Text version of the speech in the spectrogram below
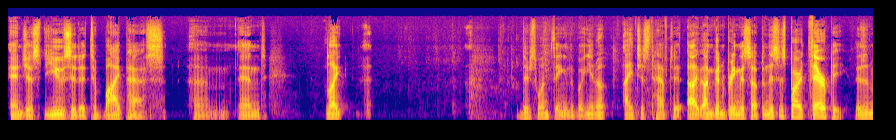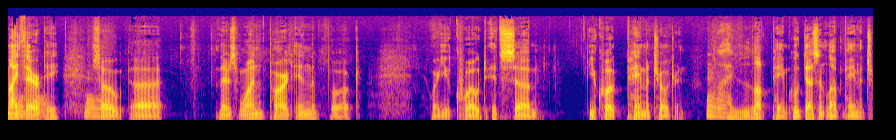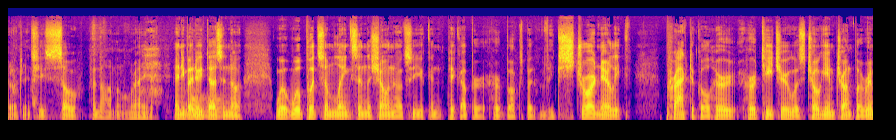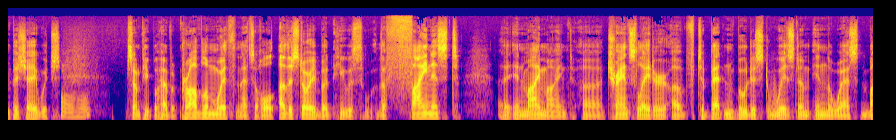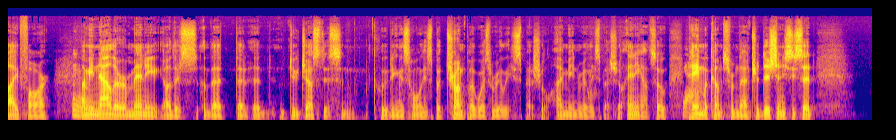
and just use it to bypass. Um, and like, there's one thing in the book, you know, I just have to, I, am going to bring this up. And this is part therapy. This is my mm-hmm. therapy. Mm-hmm. So uh, there's one part in the book where you quote, it's, um, you quote Pema Chodron. Mm. I love Pema. Who doesn't love Pema Chodron? She's so phenomenal, right? Anybody mm-hmm. who doesn't know, we'll we'll put some links in the show notes so you can pick up her her books. But extraordinarily practical. Her her teacher was Chogyam Trungpa Rinpoche, which. Mm-hmm. Some people have a problem with, and that's a whole other story. But he was the finest in my mind, uh, translator of Tibetan Buddhist wisdom in the West by far. Mm-hmm. I mean, now there are many others that that uh, do justice, including His Holiness, but Trungpa was really special. I mean, really special. Anyhow, so yeah. Pema comes from that tradition. She said,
